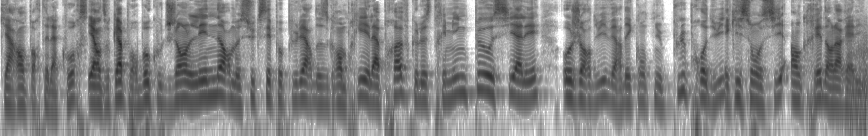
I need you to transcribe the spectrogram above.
qui a remporté la course. Et en tout cas, pour beaucoup de gens, l'énorme succès populaire de ce Grand Prix est la preuve que le streaming peut aussi aller aujourd'hui vers des contenus plus produits et qui sont aussi ancrés dans la réalité.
